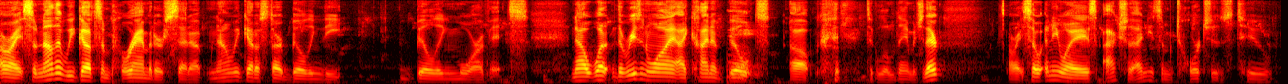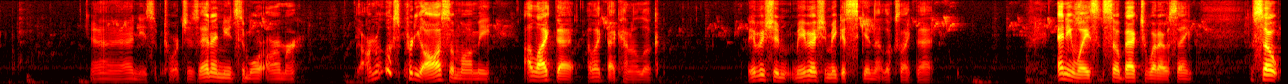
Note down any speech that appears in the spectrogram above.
Alright, so now that we got some parameters set up, now we got to start building the building more of it. Now, what the reason why I kind of built... Oh, took a little damage there. Alright, so anyways, actually, I need some torches, too. Uh, I need some torches, and I need some more armor. The armor looks pretty awesome on me. I like that. I like that kind of look. Maybe I should maybe I should make a skin that looks like that. Anyways, so back to what I was saying. So,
